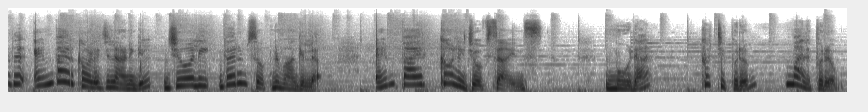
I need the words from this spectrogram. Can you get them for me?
അത് എംപയർ കോളേജിലാണെങ്കിൽ ജോലി വെറും സ്വപ്നമാകില്ല. എംപയർ കോളേജ് ഓഫ് സയൻസ് മൂടാൻ കുറ്റിപ്പുറം മലപ്പുറം.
